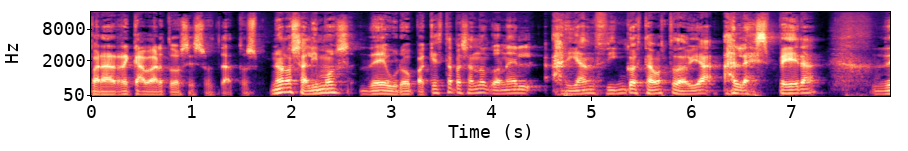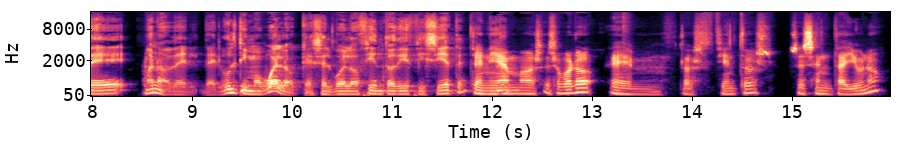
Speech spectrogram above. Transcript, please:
para recabar todos esos datos. No nos salimos de Europa. ¿Qué está pasando con el Ariane 5? Estamos todavía a la espera de, bueno, del, último vuelo, que es el vuelo 117. Teníamos ese vuelo en 261.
